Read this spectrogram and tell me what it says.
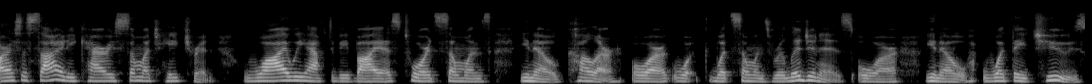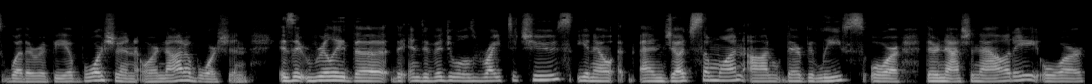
our society carries so much hatred. Why we have to be biased towards someone's, you know, color or what what someone's religion is or you know what they choose whether it be abortion or not abortion is it really the the individual's right to choose you know and judge someone on their beliefs or their nationality or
